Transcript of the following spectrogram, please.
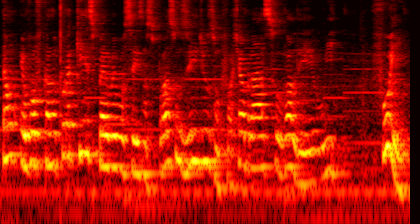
Então eu vou ficando por aqui. Espero ver vocês nos próximos vídeos. Um forte abraço, valeu e fui!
